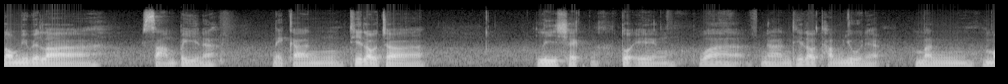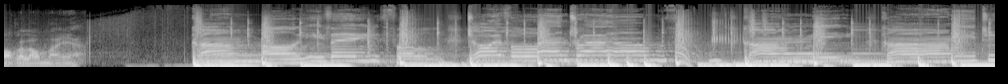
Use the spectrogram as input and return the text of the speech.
เรามีเวลา 3 ปีนะในการที่เราจะรีเช็คตัวเองว่างานที่เราทำอยู่เนี่ยมันเหมาะกับเราไหม Come, all ye faithful, joyful and triumphant. Come ye, come ye to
